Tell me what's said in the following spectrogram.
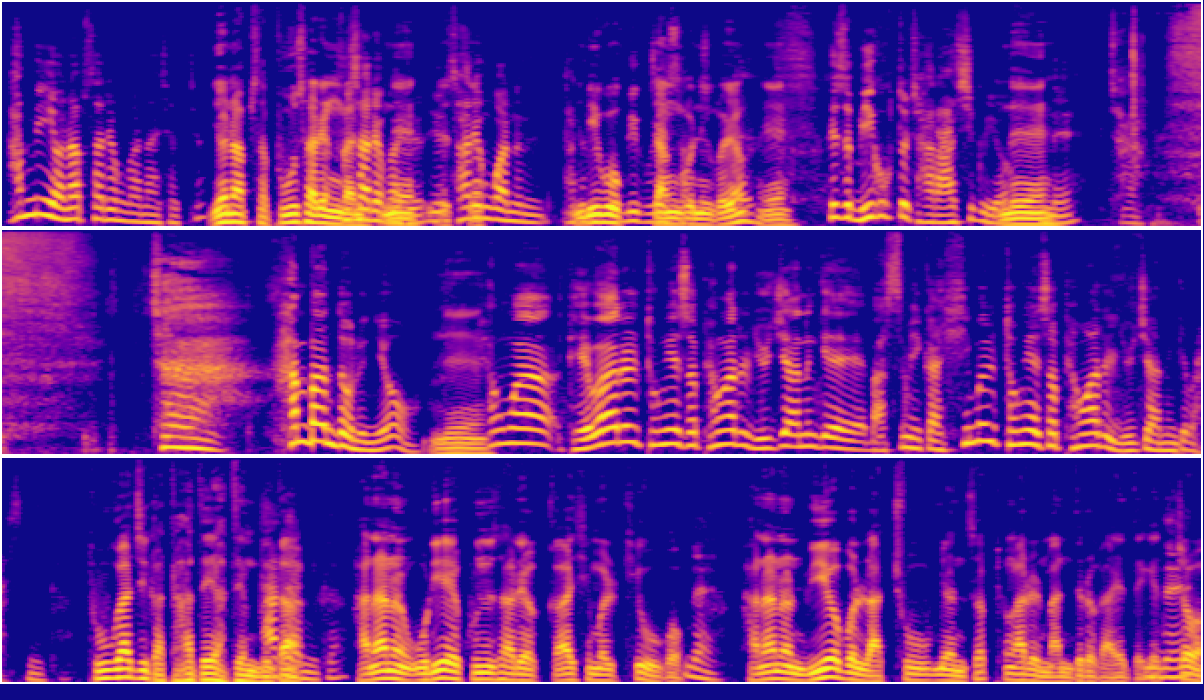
한미 연합사령관 하셨죠? 연합사 부사령관. 부사령관. 네, 사령관은 미국 장군이고요. 네. 예. 그래서 미국도 잘 아시고요. 네. 네. 자, 자 한반도는요. 네. 평화 대화를 통해서 평화를 유지하는 게 맞습니까? 힘을 통해서 평화를 유지하는 게 맞습니까? 두 가지가 다 돼야 됩니다. 다 하나는 우리의 군사력과 힘을 키우고 네. 하나는 위협을 낮추면서 평화를 만들어 가야 되겠죠. 네.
